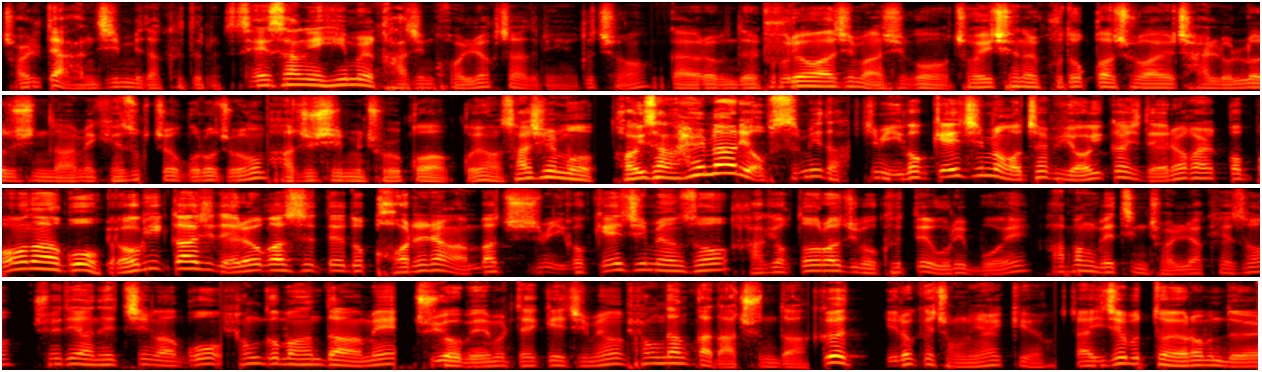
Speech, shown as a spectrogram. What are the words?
절대 안 집니다. 그들은 세상의 힘을 가진 권력자들이에요. 그렇죠? 그러니까 여러분들 두려워하지 마시고 저희 채널 구독과 좋아요 잘 눌러주신 다음에 계속적으로 좀 봐주시면 좋을 것 같고요. 사실 뭐 더 이상 할 말이 없습니다. 지금 이거 깨지면 어차피 여기까지 내려갈 거 뻔하고 여기까지 내려갔을 때도 거래량 안 받쳐주면 이거 깨지면서 가격 떨어지고 그때 우리 뭐해? 하방 베팅 전략해서 최대한 해칭하고 현금화한 다음에 주요 매물대 깨지면 평단가 낮춘다. 끝 이렇게 정리할게요. 자 이제부터 여러분들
